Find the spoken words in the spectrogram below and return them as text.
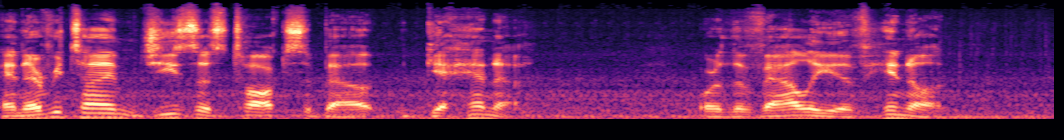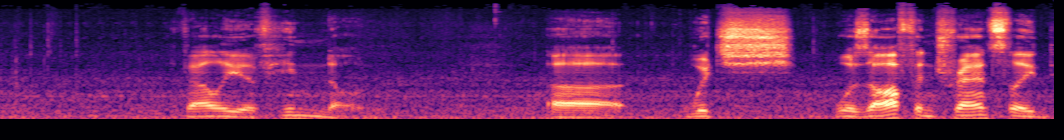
And every time Jesus talks about Gehenna, or the Valley of Hinnom, Valley of Hinnom, uh, which was often translated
